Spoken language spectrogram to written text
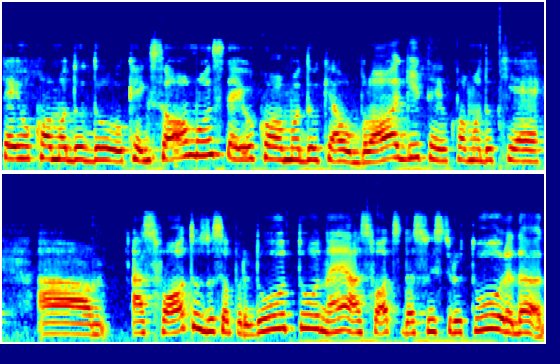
tem o cômodo do quem somos, tem o cômodo que é o blog, tem o cômodo que é a, as fotos do seu produto, né? As fotos da sua estrutura, da,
